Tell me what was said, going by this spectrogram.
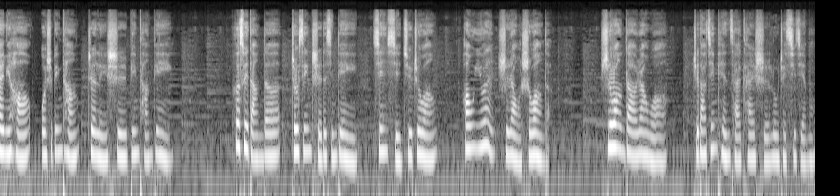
嗨，你好，我是冰糖，这里是冰糖电影。贺岁档的周星驰的新电影《新喜剧之王》，毫无疑问是让我失望的，失望到让我直到今天才开始录这期节目。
